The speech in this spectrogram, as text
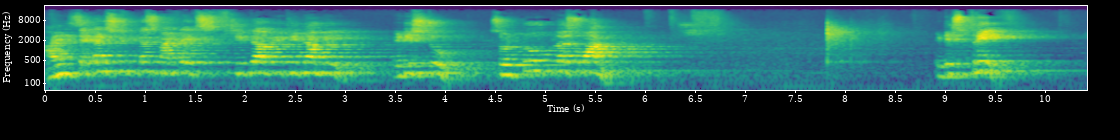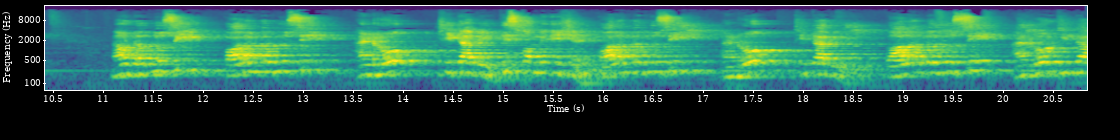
and in second stiffness matrix theta b theta b it is 2. So 2 plus 1 it is 3. Now WC column WC and row theta b this combination column WC and row theta b column WC and row theta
